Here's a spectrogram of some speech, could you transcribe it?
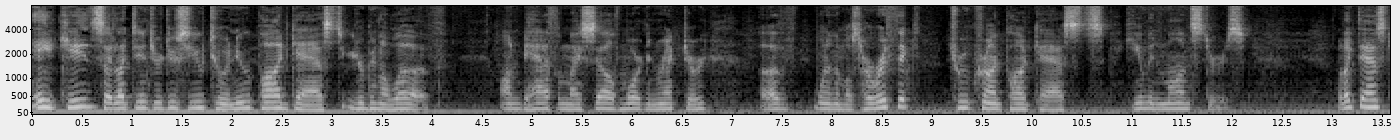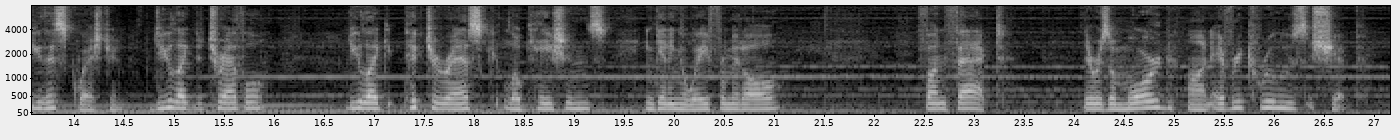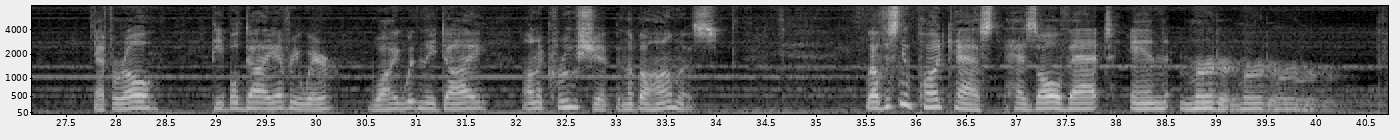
Hey kids, I'd like to introduce you to a new podcast you're going to love. On behalf of myself, Morgan Rector, of one of the most horrific true crime podcasts, Human Monsters, I'd like to ask you this question Do you like to travel? Do you like picturesque locations and getting away from it all? Fun fact there is a morgue on every cruise ship. After all, people die everywhere. Why wouldn't they die on a cruise ship in the Bahamas? Well, this new podcast has all that and murder. Murder.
